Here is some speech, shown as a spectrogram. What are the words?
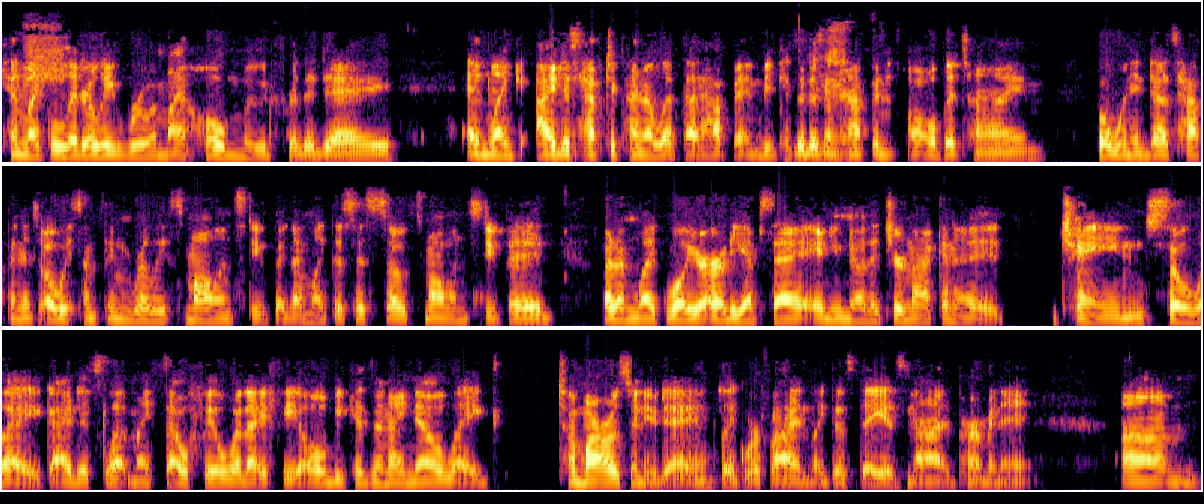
can like literally ruin my whole mood for the day. And like I just have to kind of let that happen because it doesn't happen all the time but when it does happen it's always something really small and stupid. I'm like this is so small and stupid but i'm like well you're already upset and you know that you're not going to change. So like i just let myself feel what i feel because then i know like tomorrow's a new day. Like we're fine. Like this day is not permanent. Um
